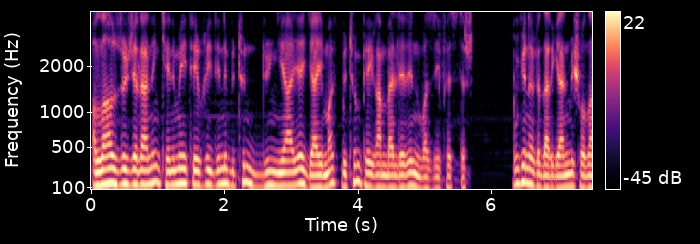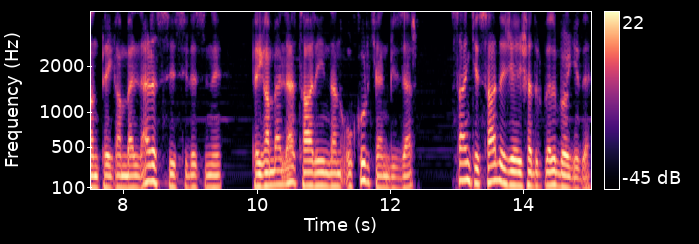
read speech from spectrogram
Allah-u Zülcelal'in kelime-i tevhidini bütün dünyaya yaymak bütün peygamberlerin vazifesidir bugüne kadar gelmiş olan peygamberler silsilesini peygamberler tarihinden okurken bizler sanki sadece yaşadıkları bölgede,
